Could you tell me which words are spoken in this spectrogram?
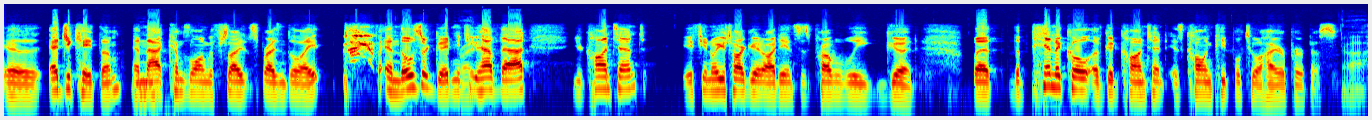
uh, educate them, and Mhm. that comes along with surprise surprise and delight. and those are good. And if you have that, your content, if you know your target audience, is probably good. But the pinnacle of good content is calling people to a higher purpose Ah,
